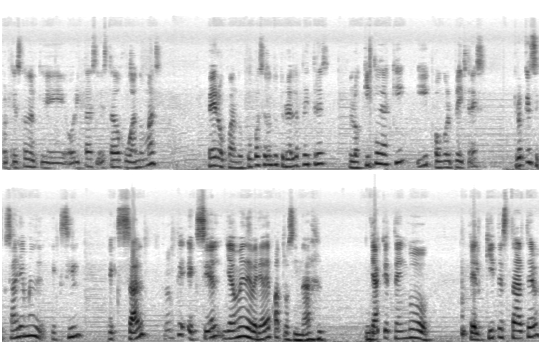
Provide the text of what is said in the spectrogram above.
porque es con el que ahorita he estado jugando más. Pero cuando ocupo hacer un tutorial de Play 3, lo quito de aquí y pongo el Play 3. Creo que Excel llama Excel, Excel, creo que Excel ya me debería de patrocinar, ya que tengo el kit starter,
